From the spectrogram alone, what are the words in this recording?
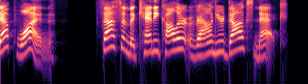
Step 1. Fasten the Canny collar around your dog's neck.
